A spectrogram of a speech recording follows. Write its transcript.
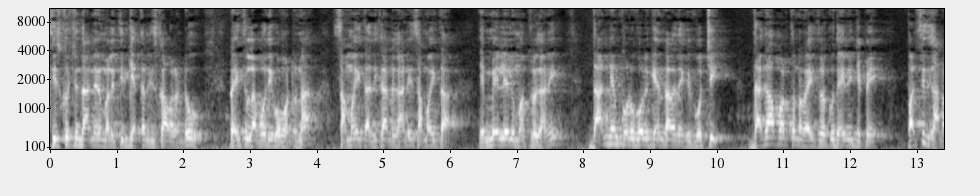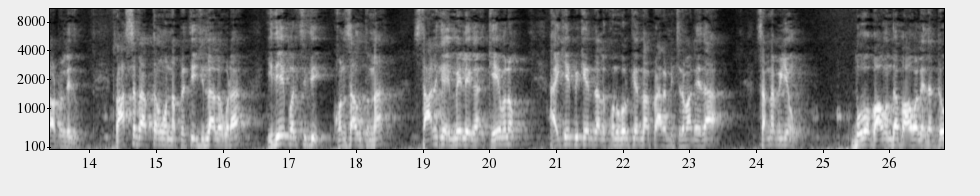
తీసుకొచ్చిన ధాన్యాన్ని మళ్ళీ తిరిగి ఎక్కడ తీసుకురావాలంటూ రైతులు లబోదీపమంటున్నా సంబంధిత అధికారులు కానీ సంబంధిత ఎమ్మెల్యేలు మంత్రులు కానీ ధాన్యం కొనుగోలు కేంద్రాల దగ్గరికి వచ్చి దగా పడుతున్న రైతులకు ధైర్యం చెప్పే పరిస్థితి కానరావటం లేదు. రాష్ట్ర వ్యాప్తంగా ఉన్న ప్రతి జిల్లాలో కూడా ఇదే పరిస్థితి కొనసాగుతున్నా. స్థానిక ఎమ్మెల్యేగా కేవలం ఐకేపీ కేంద్రాలు కొనుగోలు కేంద్రాలు ప్రారంభించడమా లేదా? సన్న బియ్యం బువ్వ బాగుందా బాగోలేదంటూ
